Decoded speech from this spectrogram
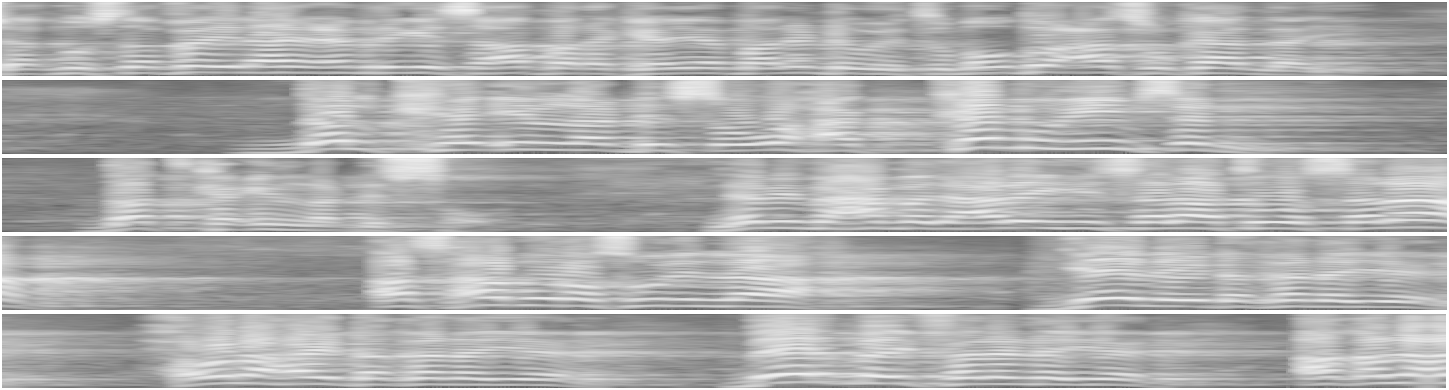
sheekh mustafe ilaahay cimrigiisa ha barakeeye maalin dhaweyto mowduucaasuu ka hadlayay dalka in la dhiso waxa ka muhiimsan dadka in la dhiso nebi maxamed calayhi salaatu wasalaam asxaabu rasuulillaah geelay dhaqanayeen xoolahay dhaqanayeen beer bay falanayeen aqla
